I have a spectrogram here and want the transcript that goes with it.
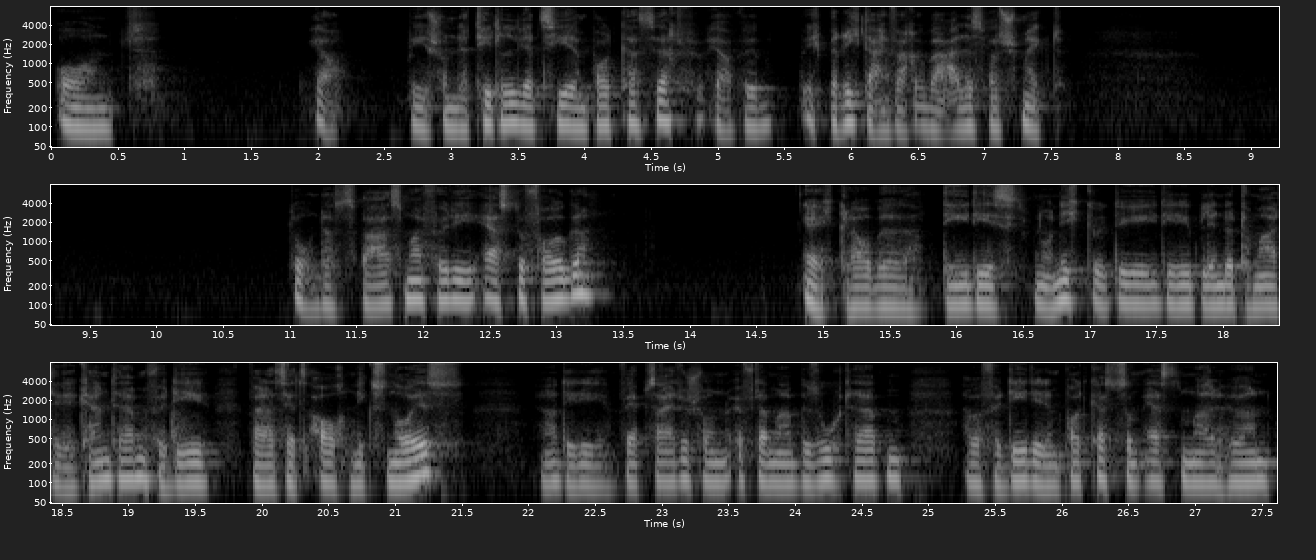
Und ja, wie schon der Titel jetzt hier im Podcast sagt, ja, ich berichte einfach über alles, was schmeckt. So, und das war es mal für die erste Folge. Ich glaube, die, die es noch nicht, die, die die blinde Tomate gekannt haben, für die war das jetzt auch nichts Neues, ja, die die Webseite schon öfter mal besucht haben. Aber für die, die den Podcast zum ersten Mal hören,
